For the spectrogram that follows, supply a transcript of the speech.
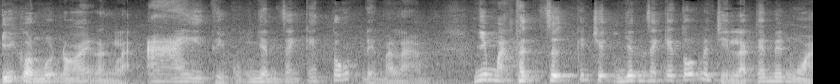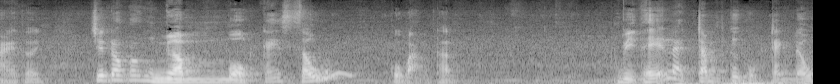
ý con muốn nói rằng là ai thì cũng nhân danh cái tốt để mà làm nhưng mà thực sự cái chuyện nhân danh cái tốt nó chỉ là cái bên ngoài thôi, chứ nó có ngầm một cái xấu của bản thân. Vì thế là trong cái cuộc tranh đấu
